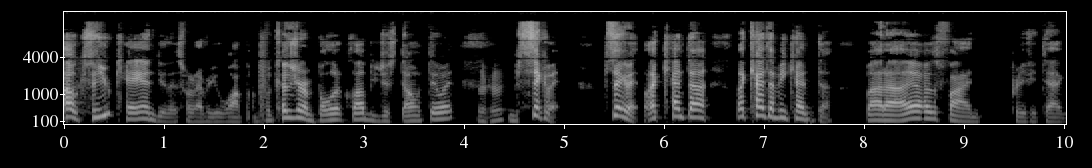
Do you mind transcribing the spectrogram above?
oh, so you can do this whenever you want, but because you're in Bullet Club, you just don't do it. Mhm. I'm sick of it. I'm sick of it. Let Kenta, let Kenta be Kenta. But uh, it was fine. Preview tag.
